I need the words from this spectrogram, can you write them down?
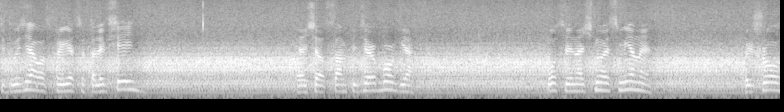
Здравствуйте, друзья! Вас приветствует Алексей. Я сейчас в Санкт-Петербурге. После ночной смены пришел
